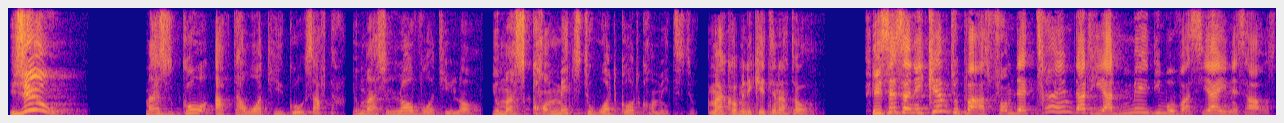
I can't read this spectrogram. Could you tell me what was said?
you must go after what He goes after. You must love what you love. You must commit to what God commits to. Am I communicating at all? He says, and it came to pass from the time that he had made him overseer in his house,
